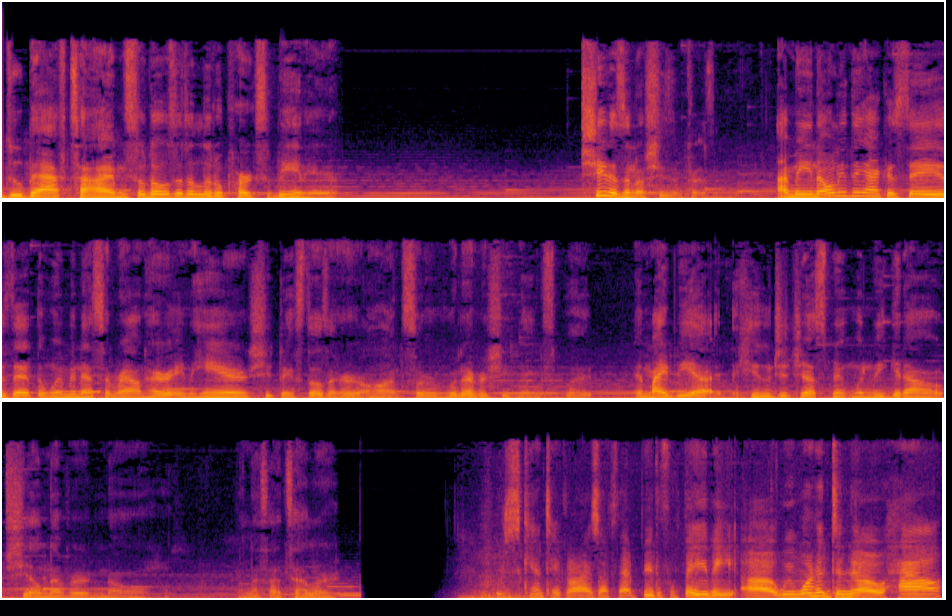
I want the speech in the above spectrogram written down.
do bath time. So those are the little perks of being here. She doesn't know she's in prison. I mean, the only thing I can say is that the women that's around her in here, she thinks those are her aunts or whatever she thinks, but it might be a huge adjustment when we get out. She'll never know unless I tell her. We just can't take our eyes off that beautiful baby. Uh, we wanted to know how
